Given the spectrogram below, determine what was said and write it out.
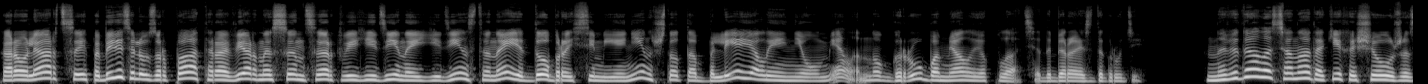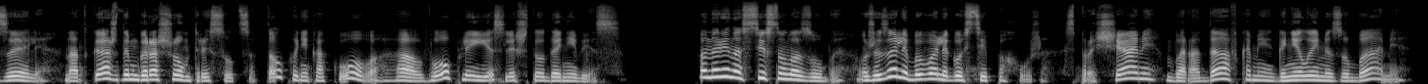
Король Арции, победитель узурпатора, верный сын церкви единой и единственной и добрый семьянин что-то блеял и неумело, но грубо мял ее платье, добираясь до груди. Навидалась она таких еще у Жизели. Над каждым грошом трясутся. Толку никакого, а вопли, если что, до небес. Анарина стиснула зубы. У Жизели бывали гости похуже. С прыщами, бородавками, гнилыми зубами.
